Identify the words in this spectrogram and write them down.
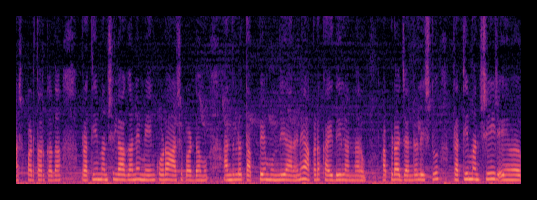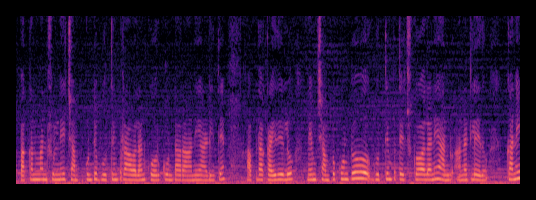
ఆశపడతారు కదా. ప్రతి మనిషిలాగానే మేము కూడా ఆశపడ్డాము. అందులో తప్పేముంది అని అక్కడ ఖైదీలు అన్నారు. అప్పుడు ఆ జర్నలిస్టు ప్రతి మనిషి పక్కన మనుషుల్ని చంపుకుంటూ గుర్తింపు రావాలని కోరుకుంటారా అని అడిగితే అప్పుడు ఆ ఖైదీలు మేము చంపుకుంటూ గుర్తింపు తెచ్చుకోవాలని అన్ అనట్లేదు. కానీ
